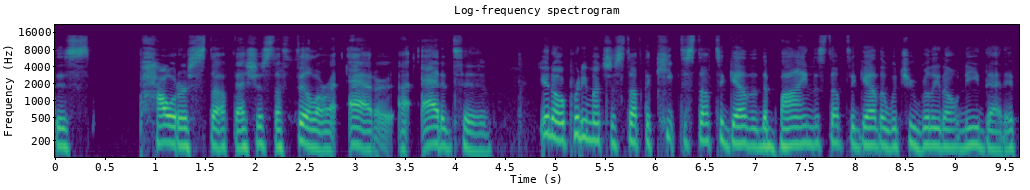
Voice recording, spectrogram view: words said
this powder stuff that's just a filler, an adder, an additive. You know, pretty much the stuff to keep the stuff together, to bind the stuff together, which you really don't need that. If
